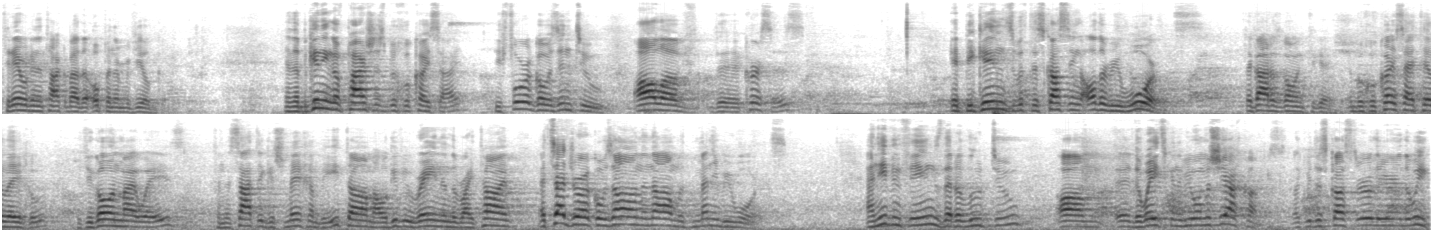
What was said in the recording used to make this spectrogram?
Today we're going to talk about the open and revealed good. In the beginning of Parshas B'chukaisai, before it goes into all of the curses, it begins with discussing all the rewards that God is going to give. In telechu, if you go in my ways, I will give you rain in the right time, etc. It goes on and on with many rewards. And even things that allude to um, uh, the way it's going to be when Mashiach comes, like we discussed earlier in the week,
